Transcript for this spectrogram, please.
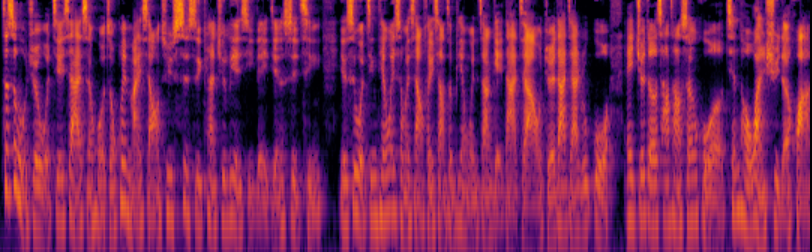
这是我觉得我接下来生活中会蛮想要去试试看、去练习的一件事情，也是我今天为什么想分享这篇文章给大家。我觉得大家如果诶觉得常常生活千头万绪的话，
